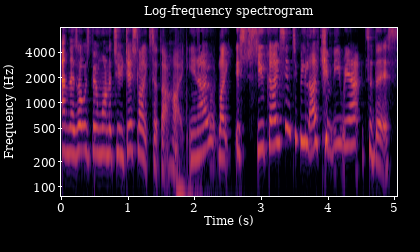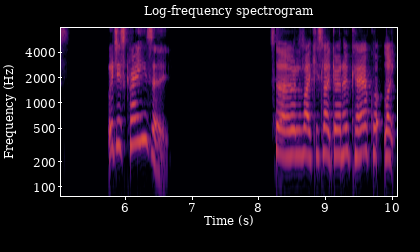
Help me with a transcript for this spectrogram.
And there's always been one or two dislikes at that height, you know? Like, it's just you guys seem to be liking me react to this, which is crazy. So, like, it's like going, okay, I've got like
